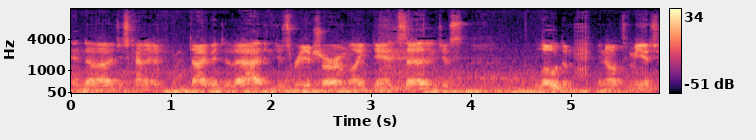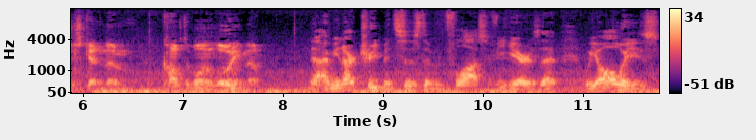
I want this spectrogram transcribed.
and uh, just kind of dive into that and just reassure them, like Dan said, and just load them. You know, to me, it's just getting them comfortable and loading them. Yeah, I mean, our treatment system and philosophy here is that we always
